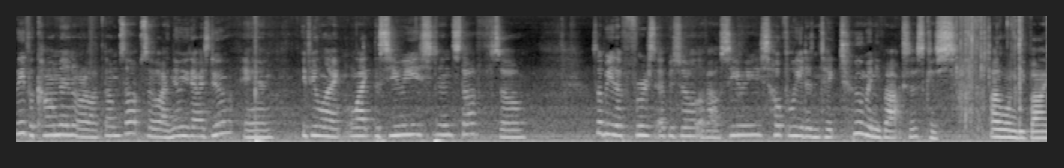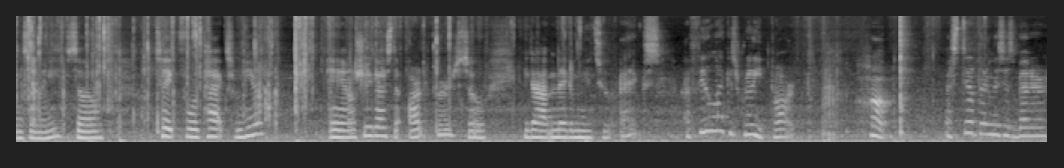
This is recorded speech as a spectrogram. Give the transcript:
leave a comment or a thumbs up so I know you guys do. And if you like like the series and stuff, so this will be the first episode of our series. Hopefully it doesn't take too many boxes because I don't want to be buying so many. So take four packs from here. And I'll show you guys the art first. So you got Mega Mewtwo X. I feel like it's really dark. Huh. I still think this is better,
